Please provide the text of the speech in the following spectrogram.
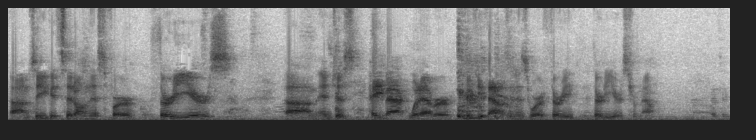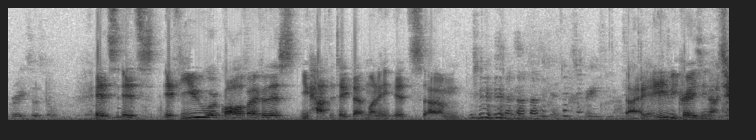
Um, so you could sit on this for 30 years um, and just pay back whatever 50,000 is worth 30, 30 years from now. That's a great system. It's it's if you are qualified for this, you have to take that money. It's um, I, it'd be crazy not to.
